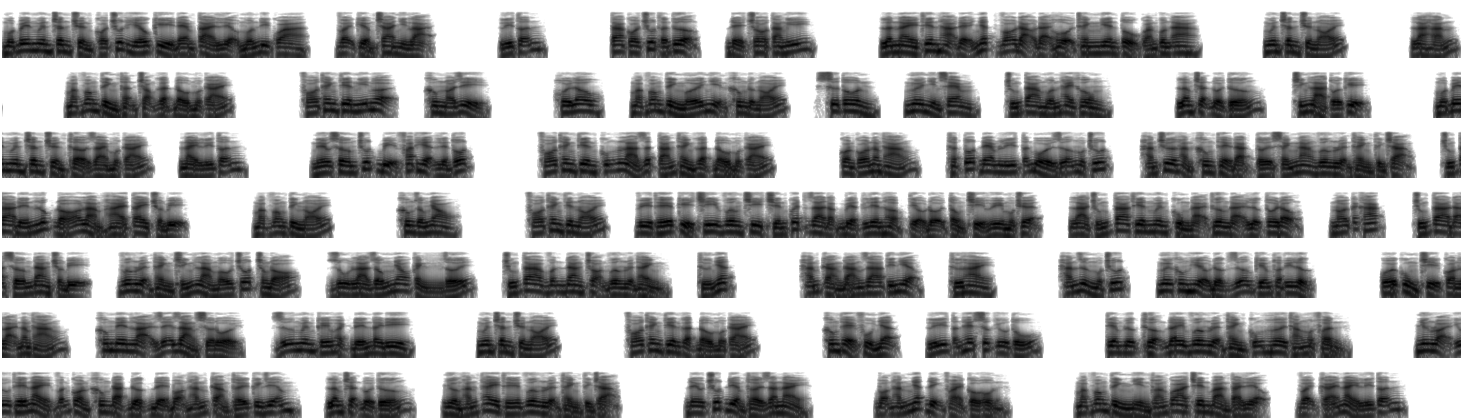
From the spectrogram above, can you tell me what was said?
Một bên nguyên chân truyền có chút hiếu kỳ đem tài liệu muốn đi qua, vậy kiểm tra nhìn lại. Lý tẫn ta có chút ấn tượng, để cho ta nghĩ. Lần này thiên hạ đệ nhất võ đạo đại hội thanh niên tổ quán quân a nguyên chân truyền nói, là hắn. Mặc vong tình thận trọng gật đầu một cái. Phó thanh tiên nghĩ ngợi, không nói gì. Hồi lâu mặc vong tình mới nhịn không được nói, sư tôn, ngươi nhìn xem, chúng ta muốn hay không? Lâm trận đổi tướng, chính là tối kỵ. Một bên nguyên chân truyền thở dài một cái, này lý tẫn, nếu sớm chút bị phát hiện liền tốt. Phó thanh tiên cũng là rất tán thành gật đầu một cái. Còn có năm tháng, thật tốt đem lý tẫn bồi dưỡng một chút, hắn chưa hẳn không thể đạt tới sánh ngang vương luyện thành tình trạng, chúng ta đến lúc đó làm hai tay chuẩn bị. Mặc vong tình nói, không giống nhau. Phó thanh thiên nói vì thế kỷ chi vương chi chiến quyết ra đặc biệt liên hợp tiểu đội tổng chỉ huy một chuyện, là chúng ta thiên nguyên cùng đại thương đại lực tôi động. Nói cách khác, chúng ta đã sớm đang chuẩn bị, vương luyện thành chính là mấu chốt trong đó, dù là giống nhau cảnh giới, chúng ta vẫn đang chọn vương luyện thành, thứ nhất. Hắn càng đáng ra tín nhiệm, thứ hai. Hắn dừng một chút, ngươi không hiểu được dưỡng kiếm thuật uy lực. Cuối cùng chỉ còn lại năm tháng, không nên lại dễ dàng sửa đổi, giữ nguyên kế hoạch đến đây đi. Nguyên chân truyền nói. Phó thanh thiên gật đầu một cái. Không thể phủ nhận, lý tẫn hết sức ưu tú. Tiềm lực thượng đây vương luyện thành cũng hơi thắng một phần nhưng loại ưu thế này vẫn còn không đạt được để bọn hắn cảm thấy kinh diễm, lâm trận đội tướng, nhường hắn thay thế vương luyện thành tình trạng. Đều chút điểm thời gian này, bọn hắn nhất định phải cầu ổn mặc vong tình nhìn thoáng qua trên bàn tài liệu, vậy cái này lý tẫn,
